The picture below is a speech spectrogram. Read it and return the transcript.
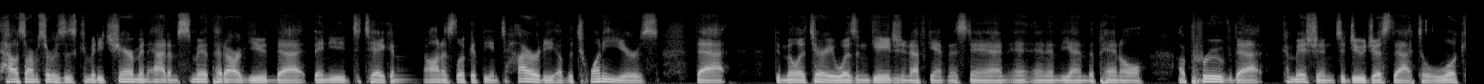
House Armed Services Committee Chairman Adam Smith had argued that they need to take an honest look at the entirety of the 20 years that the military was engaged in Afghanistan. And, and, in the end, the panel approved that commission to do just that, to look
